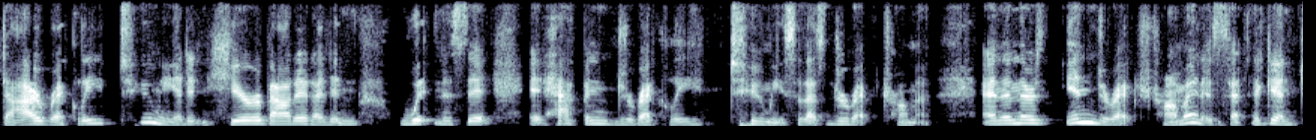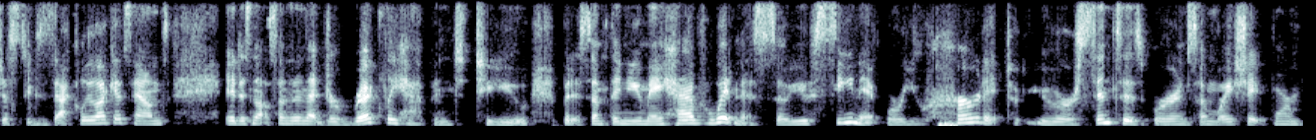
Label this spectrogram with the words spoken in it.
directly to me. I didn't hear about it, I didn't witness it. It happened directly to me. So that's direct trauma. And then there's indirect trauma. And it's again just exactly like it sounds. It is not something that directly happened to you, but it's something you may have witnessed. So you've seen it or you heard it. Your senses were in some way, shape, form,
